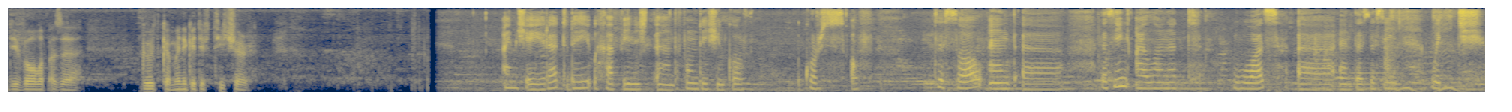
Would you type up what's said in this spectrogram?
develop as a good communicative teacher. I'm Shaira. Today we have finished uh, the foundation course, course of TESOL and uh, the thing I learned was uh, and the thing which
